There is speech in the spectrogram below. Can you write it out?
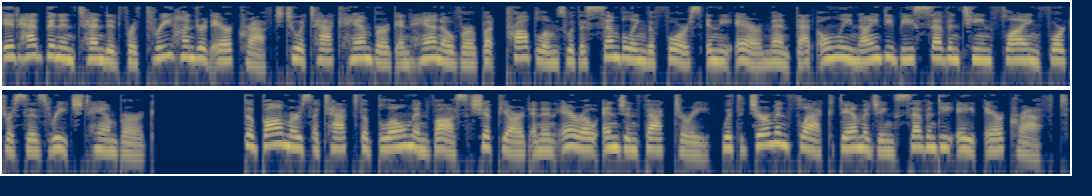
It had been intended for 300 aircraft to attack Hamburg and Hanover but problems with assembling the force in the air meant that only 90 B-17 Flying Fortresses reached Hamburg. The bombers attacked the Blohm and Voss shipyard and an aero engine factory, with German flak damaging 78 aircraft.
